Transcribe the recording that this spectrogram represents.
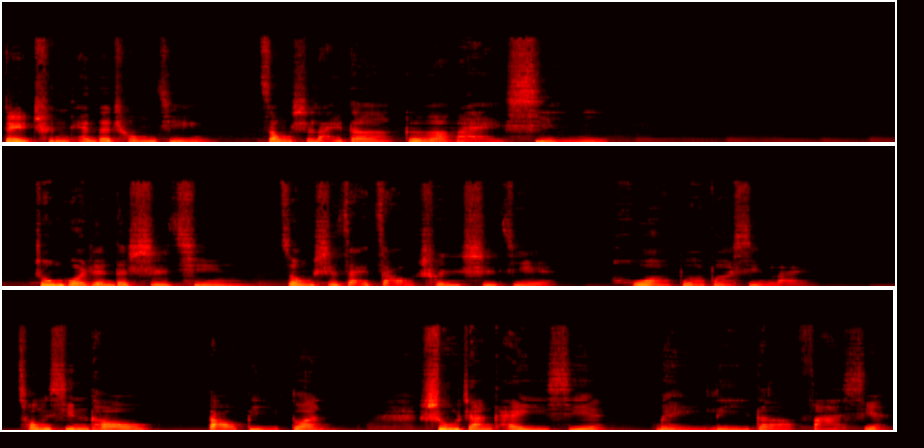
对春天的憧憬总是来得格外细腻。中国人的诗情。总是在早春时节，活勃勃醒来，从心头到笔端，舒展开一些美丽的发现。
